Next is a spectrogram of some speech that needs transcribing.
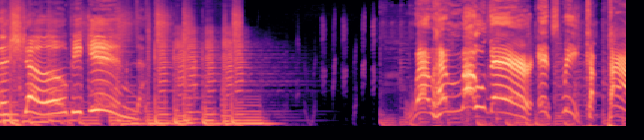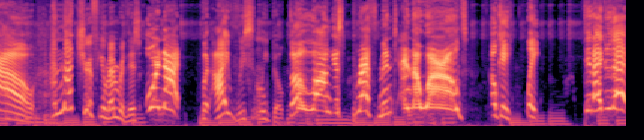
The show begin. Well, hello there! It's me, Kapow! I'm not sure if you remember this or not, but I recently built the longest breath mint in the world! Okay, wait, did I do that?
